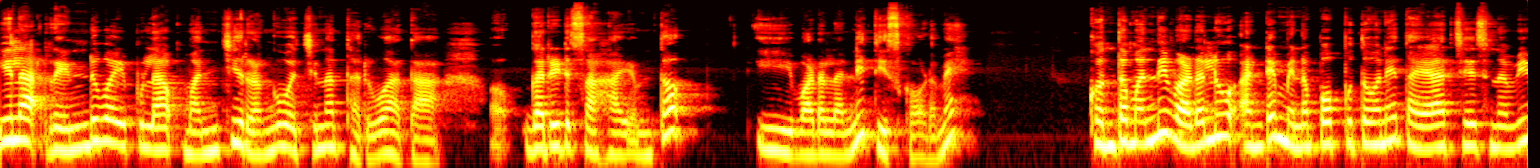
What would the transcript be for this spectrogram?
ఇలా రెండు వైపులా మంచి రంగు వచ్చిన తరువాత గరిట సహాయంతో ఈ వడలన్నీ తీసుకోవడమే. కొంతమంది వడలు అంటే మినపప్పుతోనే తయారు చేసినవి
